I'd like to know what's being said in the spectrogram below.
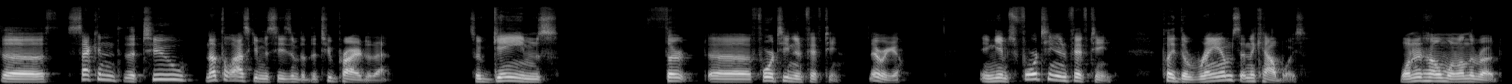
the second, the two, not the last game of the season, but the two prior to that. So games thir- uh, 14 and 15. There we go. In games 14 and 15, played the Rams and the Cowboys. One at home, one on the road.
